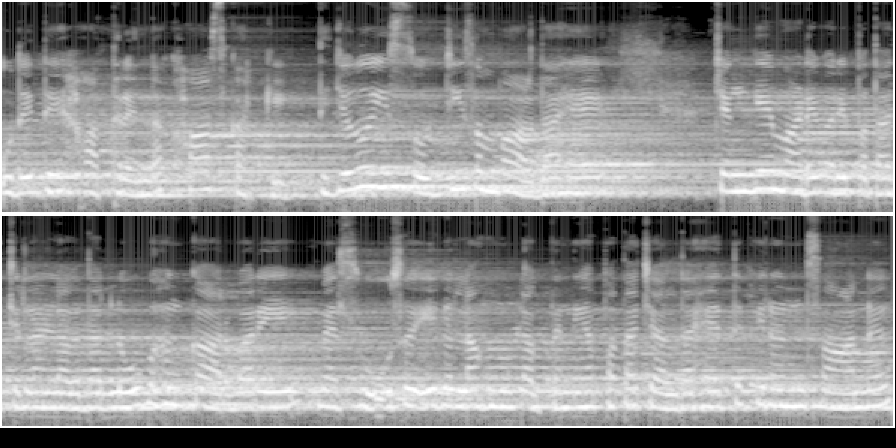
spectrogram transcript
ਉਹਦੇ ਤੇ ਹੱਥ ਰਹਿੰਦਾ ਖਾਸ ਕਰਕੇ। ਤੇ ਜਦੋਂ ਇਹ ਸੋਝੀ ਸੰਭਾਲਦਾ ਹੈ, ਚੰਗੇ ਮਾੜੇ ਬਾਰੇ ਪਤਾ ਚੱਲਣ ਲੱਗਦਾ, ਲੋਭ ਹੰਕਾਰ ਬਾਰੇ ਮਹਿਸੂਸ ਇਹ ਗੱਲਾਂ ਹੋਣ ਲੱਗ ਪੈਂਦੀਆਂ, ਪਤਾ ਚੱਲਦਾ ਹੈ, ਤੇ ਫਿਰ ਇਨਸਾਨ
